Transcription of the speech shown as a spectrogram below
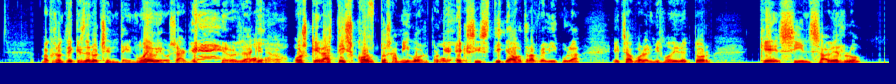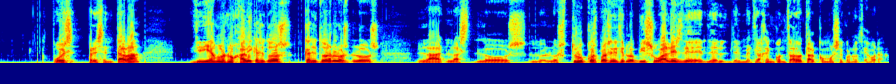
McPherson Take, que es del 89 o sea que o sea que eh. os quedasteis cortos, amigos, porque Ojo. existía otra película hecha por el mismo director que sin saberlo, pues presentaba, diríamos, ¿no, Javi? Casi todos, casi todos los, los, la- las- los, lo- los trucos, por así decirlo, visuales de- del, del metraje encontrado tal como se conoce ahora.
